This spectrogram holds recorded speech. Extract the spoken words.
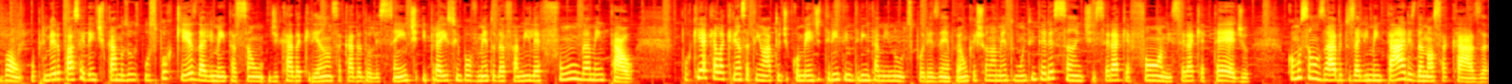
Bom, o primeiro passo é identificarmos os, os porquês da alimentação de cada criança, cada adolescente, e para isso o envolvimento da família é fundamental. Por que aquela criança tem o hábito de comer de 30 em 30 minutos, por exemplo? É um questionamento muito interessante. Será que é fome? Será que é tédio? Como são os hábitos alimentares da nossa casa?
